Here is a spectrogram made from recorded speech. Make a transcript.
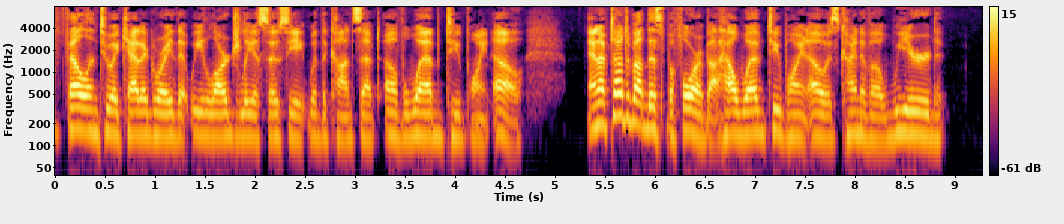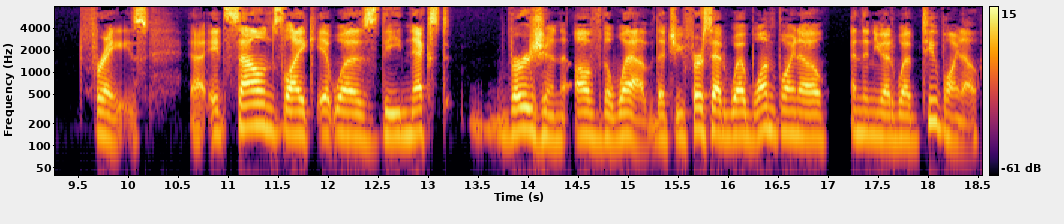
fell into a category that we largely associate with the concept of Web 2.0. And I've talked about this before about how Web 2.0 is kind of a weird phrase. Uh, it sounds like it was the next version of the web, that you first had Web 1.0 and then you had Web 2.0.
